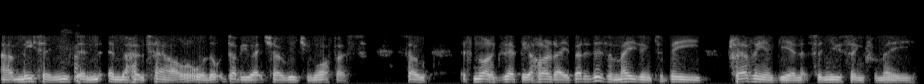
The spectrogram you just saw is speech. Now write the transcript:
uh, meetings in, in the hotel or the WHO regional office. So it's not exactly a holiday, but it is amazing to be travelling again. It's a new thing for me.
